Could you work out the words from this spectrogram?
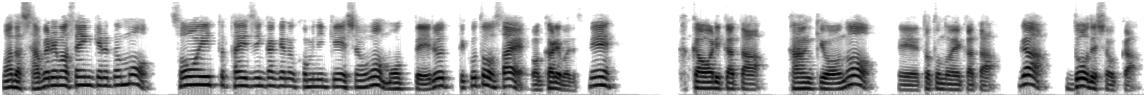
まだ喋れませんけれども、そういった対人関係のコミュニケーションを持っているってことをさえ分かればですね、関わり方、環境の、えー、整え方がどうでしょうか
